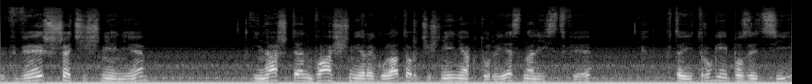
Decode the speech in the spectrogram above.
wyższe ciśnienie i nasz ten właśnie regulator ciśnienia, który jest na listwie, w tej drugiej pozycji,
